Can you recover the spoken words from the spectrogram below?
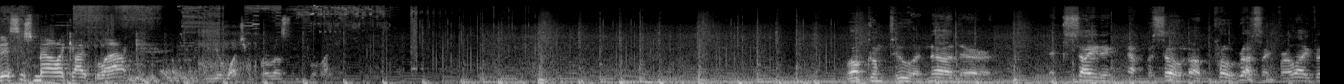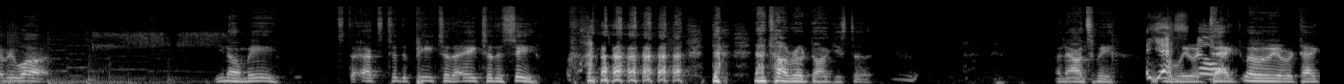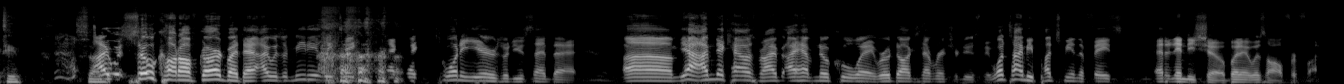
This is Malachi Black, and you're watching Pro Wrestling for Life. Welcome to another exciting episode of Pro Wrestling for Life, everyone. You know me, it's the X to the P to the A to the C. That- that's how Road Dog used to announce me Yes, when we were no, tag when we were tag team. So I was so caught off guard by that. I was immediately taken back like 20 years when you said that. Um, yeah, I'm Nick Hausman. I, I have no cool way. Road Dogs never introduced me. One time he punched me in the face at an indie show, but it was all for fun.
